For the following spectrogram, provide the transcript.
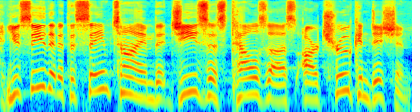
You see that at the same time that Jesus tells us our true condition,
